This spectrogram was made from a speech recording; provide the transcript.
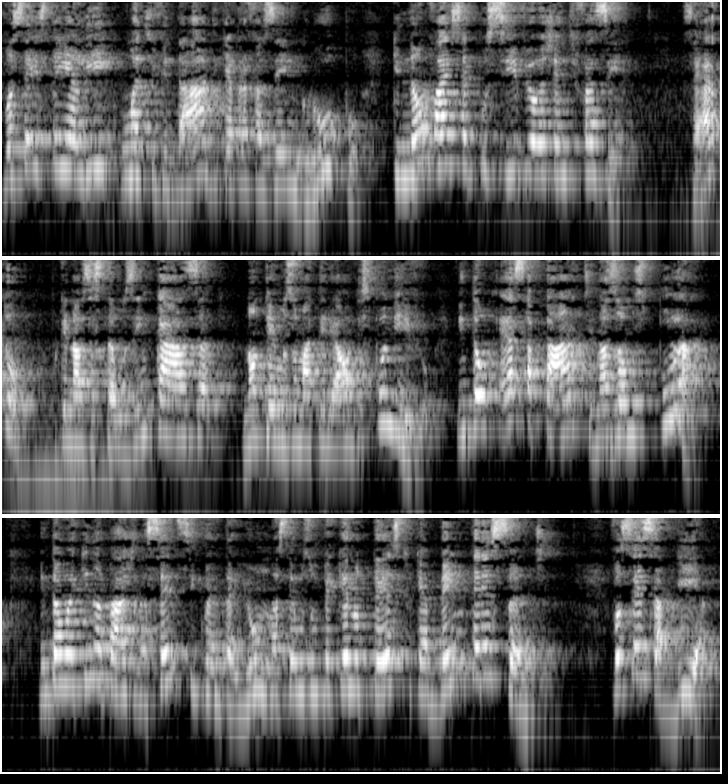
vocês têm ali uma atividade que é para fazer em grupo que não vai ser possível a gente fazer, certo? Porque nós estamos em casa, não temos o material disponível. Então, essa parte nós vamos pular. Então, aqui na página 151, nós temos um pequeno texto que é bem interessante. Você sabia?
